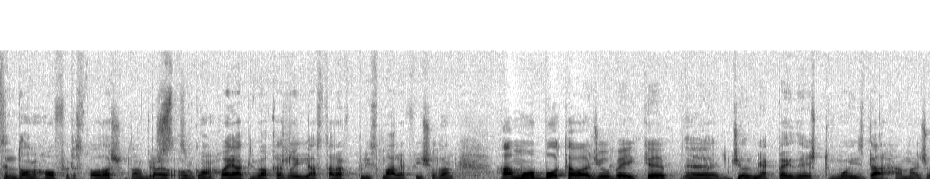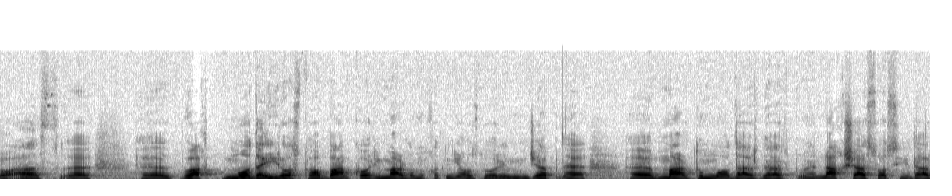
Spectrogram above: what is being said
زندان ها فرستاده شدن به ارگان های عدلی و قضایی از طرف پلیس معرفی شدن. اما با توجه به اینکه جرم یک پدیده اجتماعی در همه جا است وقت ما در این راستا به همکاری مردم خود نیاز داریم. اینجا مردم ما در, در نقش اساسی در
